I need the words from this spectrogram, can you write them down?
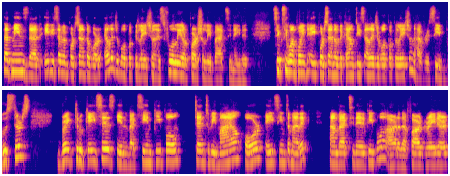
That means that 87% of our eligible population is fully or partially vaccinated. 61.8% of the county's eligible population have received boosters, breakthrough cases in vaccine people tend to be mild or asymptomatic. Unvaccinated people are at a far greater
